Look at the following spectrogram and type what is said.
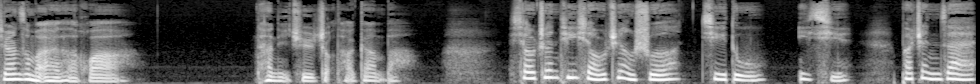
既然这么爱他的话。那你去找他干吧。小郑听小柔这样说，嫉妒一起，把正在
